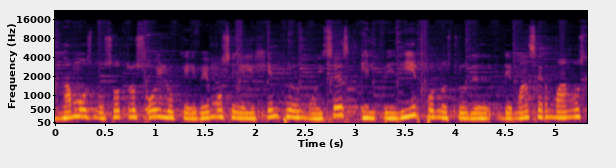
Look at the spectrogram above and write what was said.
hagamos nosotros hoy lo que vemos en el ejemplo de Moisés, el pedir por nuestros demás hermanos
